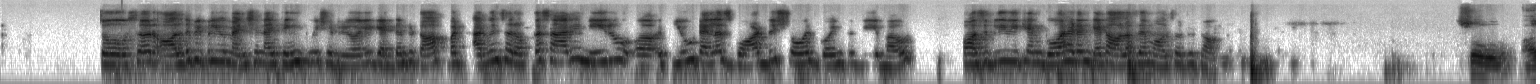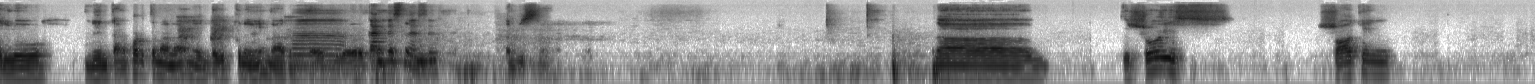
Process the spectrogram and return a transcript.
So, sir, all the people you mentioned, I think we should really get them to talk. But Arvind, sir, Okkasari, Miru, uh, if you tell us what the show is going to be about, possibly we can go ahead and get all of them also to talk. so అందులో నేను కనపడుతున్నానా నేను దొరుకుతున్నాయి కనిపిస్తున్నా కనిపిస్తున్నాను నా the show is shocking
